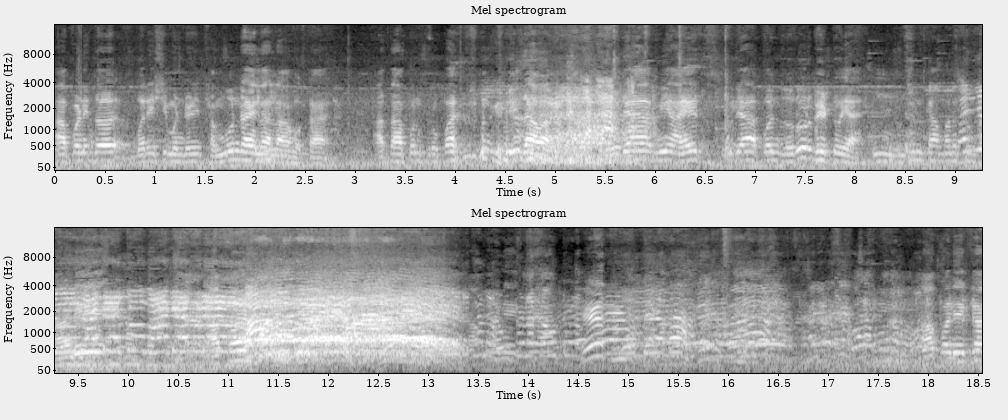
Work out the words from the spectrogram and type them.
आपण इथं बरीचशी मंडळी थांबून राहिलेला होता. आता आपण कृपा करून घरी जावा. उद्या मी आहेत उद्या आपण जरूर भेटूया. आणि आपण आपण एका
